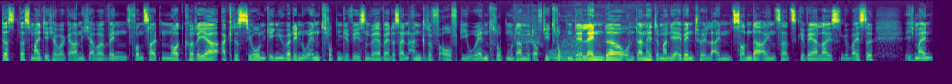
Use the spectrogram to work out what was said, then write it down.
Das, das meinte ich aber gar nicht. Aber wenn von Seiten Nordkorea Aggression gegenüber den UN-Truppen gewesen wäre, wäre das ein Angriff auf die UN-Truppen und damit auf die Truppen der Länder. Und dann hätte man ja eventuell einen Sondereinsatz gewährleisten. Weißt du, ich meine,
